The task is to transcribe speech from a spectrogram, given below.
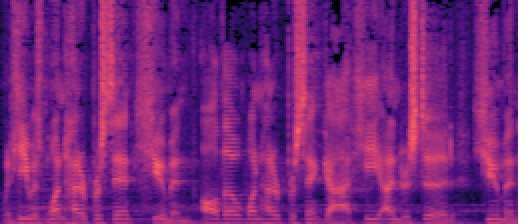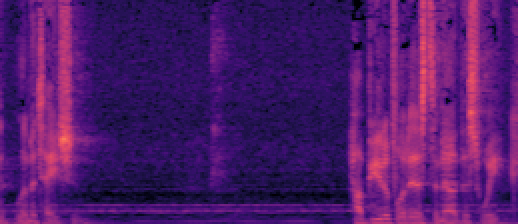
when He was 100% human, although 100% God, He understood human limitation. How beautiful it is to know this week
